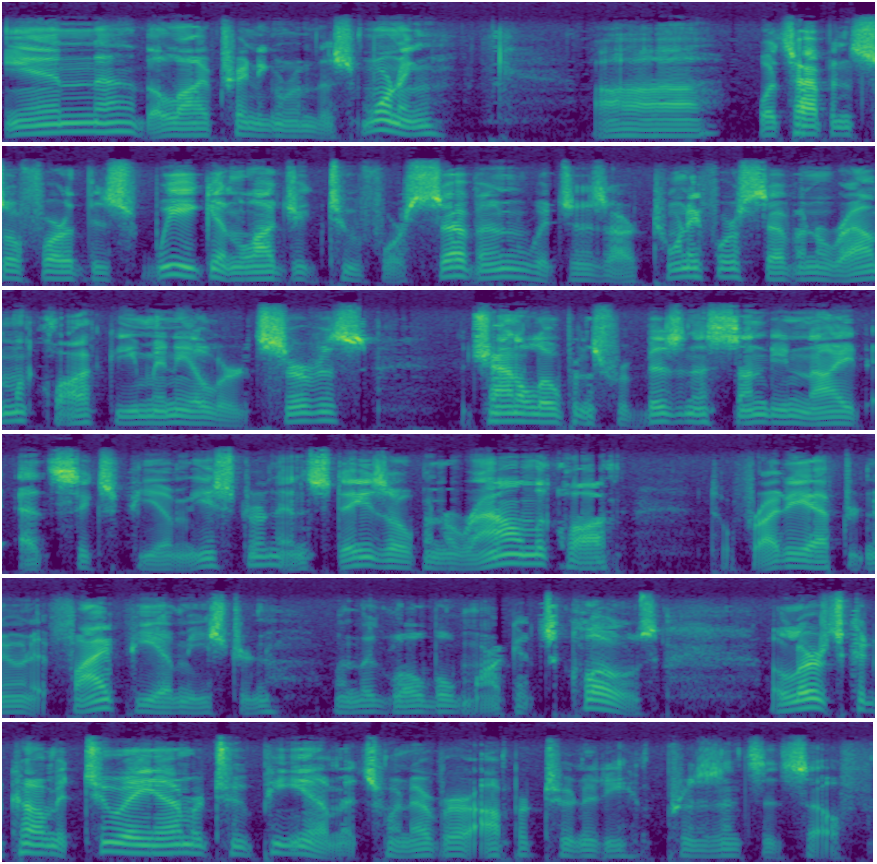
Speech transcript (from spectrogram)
in the live training room this morning. Uh, what's happened so far this week in Logic 247, which is our 24 7 around the clock e mini alert service. The channel opens for business Sunday night at 6 p.m. Eastern and stays open around the clock till Friday afternoon at 5 p.m. Eastern when the global markets close. Alerts could come at 2 a.m. or 2 p.m. It's whenever opportunity presents itself.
